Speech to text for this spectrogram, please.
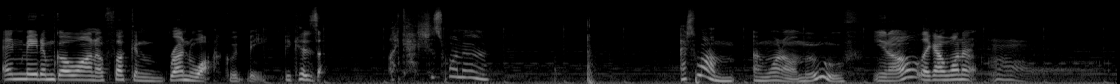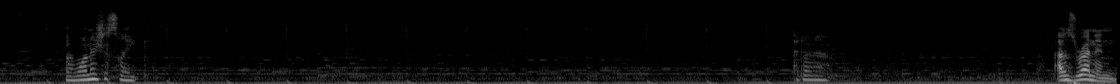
and made him go on a fucking run walk with me because like I just want to I just want to I want to move, you know? Like I want to I want to just like I don't know. I was running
